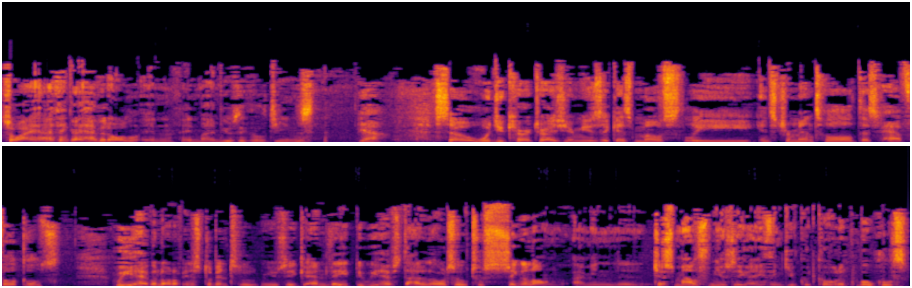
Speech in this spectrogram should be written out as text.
So I, I think I have it all in, in my musical genes. yeah. So, would you characterize your music as mostly instrumental? Does it have vocals? We have a lot of instrumental music, and lately we have started also to sing along. I mean, uh, just mouth music, I think you could call it, vocals.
